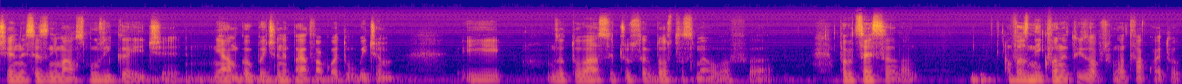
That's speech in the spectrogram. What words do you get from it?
че не се занимавам с музика и че нямам група и че не правя това, което обичам. И за това се чувствах доста смел в а, процеса на възникването изобщо на това, което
